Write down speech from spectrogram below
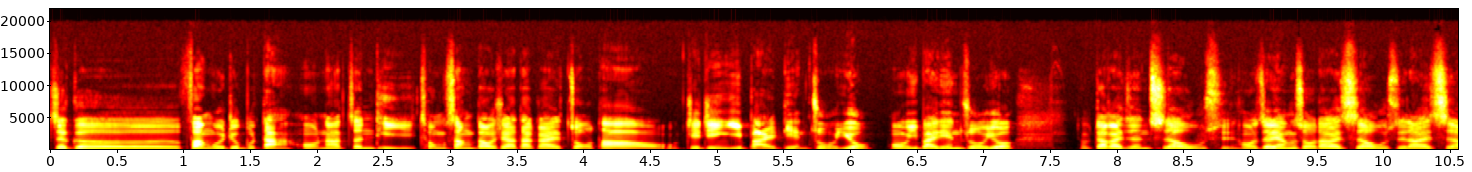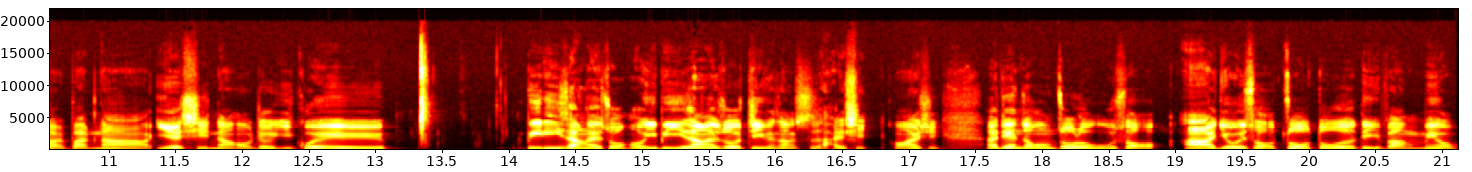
这个范围就不大哦。那整体从上到下大概走到接近一百点左右哦，一百点左右，大概只能吃到五十哦。这两手大概吃到五十，大概吃到一半，那也行啊。哦，就以归 比例上来说哦，以比例上来说基本上是还行哦，还行。那今天总共做了五手啊，有一手做多的地方没有。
